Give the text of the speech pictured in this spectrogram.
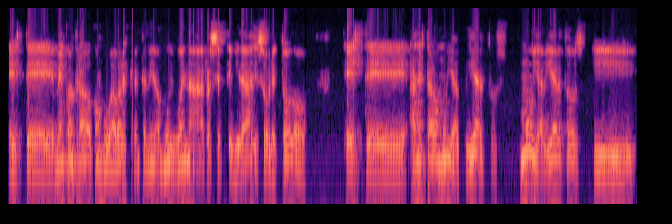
Este, me he encontrado con jugadores que han tenido muy buena receptividad y sobre todo este, han estado muy abiertos, muy abiertos y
